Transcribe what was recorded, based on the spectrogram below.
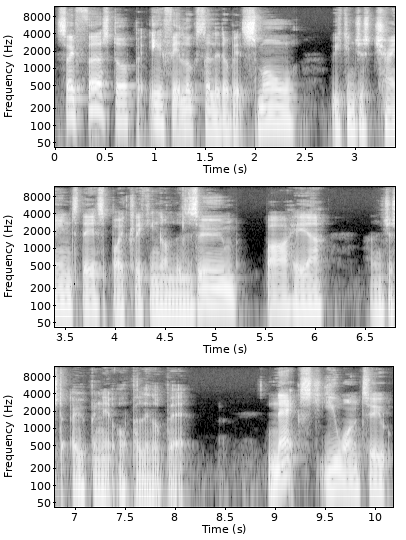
So first up, if it looks a little bit small, we can just change this by clicking on the zoom bar here and just open it up a little bit. Next, you want to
